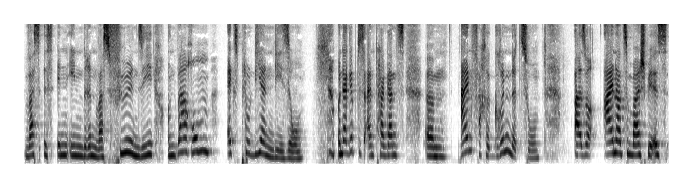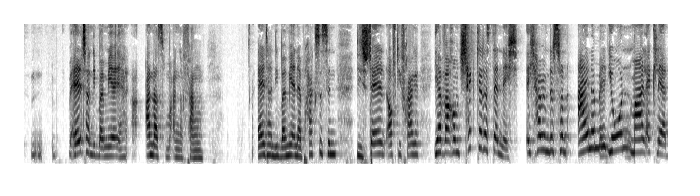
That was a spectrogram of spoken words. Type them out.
Was ist in ihnen drin? Was fühlen sie? Und warum explodieren die so? Und da gibt es ein paar ganz ähm, einfache Gründe zu. Also einer zum Beispiel ist, Eltern, die bei mir andersrum angefangen. Eltern, die bei mir in der Praxis sind, die stellen oft die Frage, ja, warum checkt er das denn nicht? Ich habe ihm das schon eine Million Mal erklärt.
